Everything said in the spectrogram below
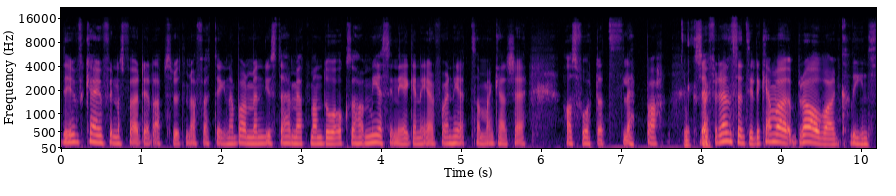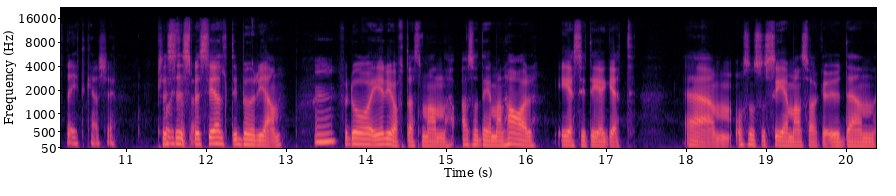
det kan ju finnas fördelar absolut med att ha fött egna barn, men just det här med att man då också har med sin egen erfarenhet som man kanske har svårt att släppa Exakt. referensen till. Det kan vara bra att vara en clean state kanske. Precis, speciellt i början. Mm. För då är det ju oftast man, alltså det man har är sitt eget. Um, och så, så ser man saker ur den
